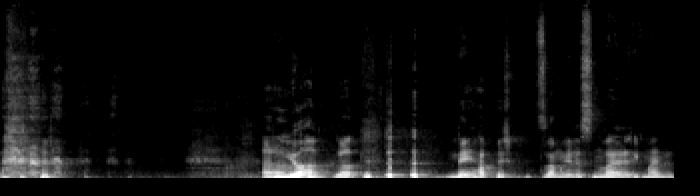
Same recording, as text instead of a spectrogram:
Ähm, Ja. ja. Nee, hab mich zusammengerissen, weil ich meine,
